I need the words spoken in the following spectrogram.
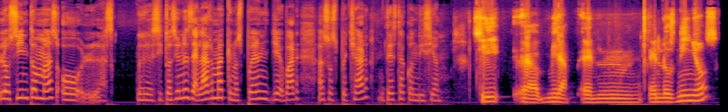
los síntomas o las situaciones de alarma que nos pueden llevar a sospechar de esta condición? Sí, mira, en, en, los niños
